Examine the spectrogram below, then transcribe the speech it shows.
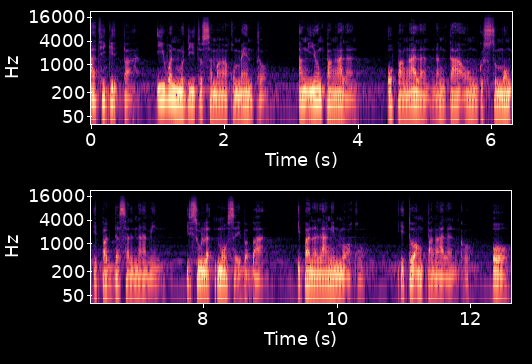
At higit pa, iwan mo dito sa mga komento ang iyong pangalan o pangalan ng taong gusto mong ipagdasal namin. Isulat mo sa ibaba. Ipanalangin mo ako. Ito ang pangalan ko. O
